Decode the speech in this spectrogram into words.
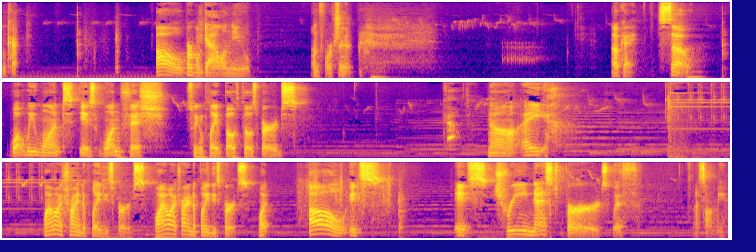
Okay. Oh, purple gallinule. Unfortunate. Okay, so what we want is one fish, so we can play both those birds. No, I. Why am I trying to play these birds? Why am I trying to play these birds? What? Oh, it's. It's tree nest birds with. That's on me.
